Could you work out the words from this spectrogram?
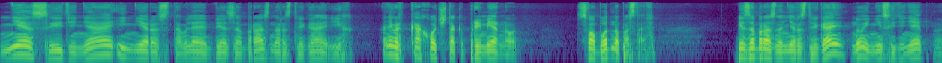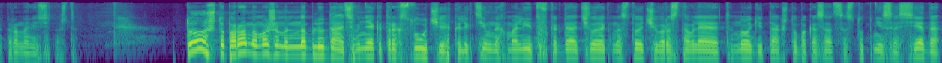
не соединяя и не расставляя безобразно, раздвигая их. Они говорят, как хочешь, так и примерно вот. Свободно поставь. Безобразно не раздвигай, но и не соединяй, это равновесие. Потому что то, что порой мы можем наблюдать в некоторых случаях коллективных молитв, когда человек настойчиво расставляет ноги так, чтобы касаться ступни соседа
